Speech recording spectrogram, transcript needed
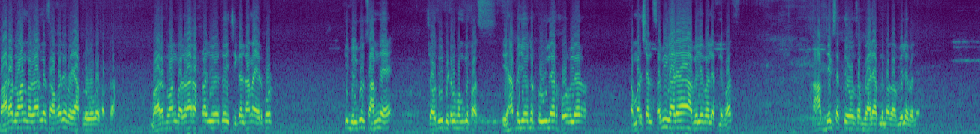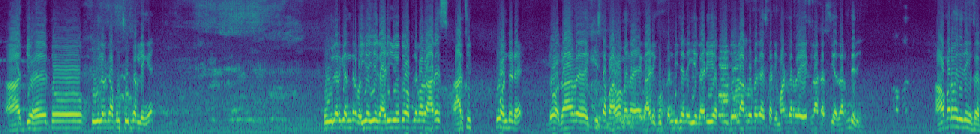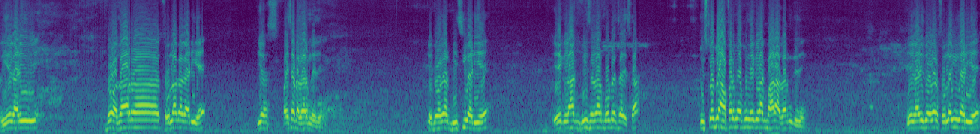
भारत वान बाज़ार में स्वागत है भाई आप लोगों का सबका। भारतवान बाज़ार अपना जो है तो ये चिकलठाना एयरपोर्ट की बिल्कुल सामने है, चौधरी पेट्रोल पंप के पास। यहाँ पे जो है तो two wheeler, four wheeler commercial सभी गाड़ियाँ अवेलेबल है अपने पास। आप देख सकते हो सब गाड़ियाँ अपने पास अवेलेबल है। आज जो है तो टू व्हीलर का अपन शूट कर लेंगे। टू व्हीलर के अंदर भैया ये गाड़ी जो है तो अपने पास R S R C two hundred है। 2021 का बारहवा महीना है। गाड़ी गुड कंडीशन है। ये गाड़ी अपन दो लाख रुपए का इसका डिमांड कर रहे हैं। एक लाख अस्सी हज़ार में दे देंगे। ऑफ़र में दे देंगे सर ये गाड़ी 2016 का गाड़ी है। ये पैंसठ हज़ार में दे देंगे। ये 2020 की गाड़ी है। एक लाख बीस हज़ार बोल रहे सर इसका। इसको भी ऑफ़र में अपन एक लाख बारह हज़ार में दे देंगे। ये गाड़ी 2016 की गाड़ी है।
